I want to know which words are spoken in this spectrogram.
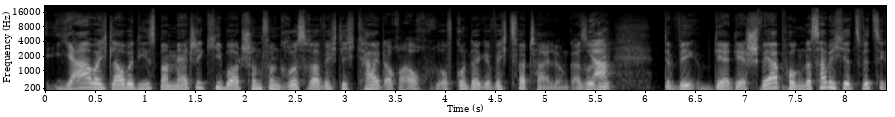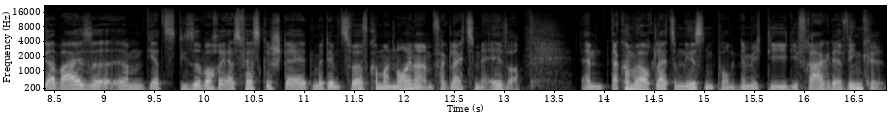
Ja, aber ich glaube, die ist beim Magic Keyboard schon von größerer Wichtigkeit, auch, auch aufgrund der Gewichtsverteilung. Also ja. die, der, der Schwerpunkt, das habe ich jetzt witzigerweise ähm, jetzt diese Woche erst festgestellt mit dem 12,9er im Vergleich zum 11er. Ähm, da kommen wir auch gleich zum nächsten Punkt, nämlich die, die Frage der Winkel.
